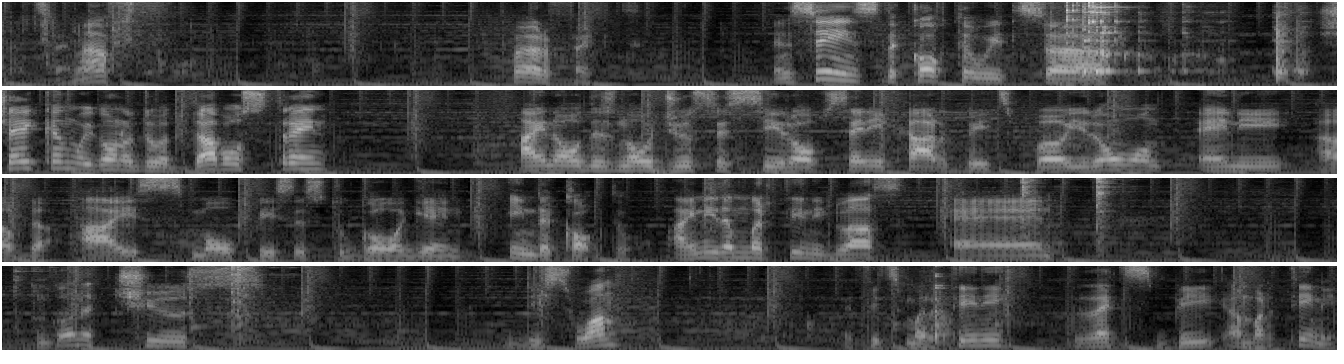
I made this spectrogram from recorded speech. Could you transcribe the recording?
That's enough. Perfect. And since the cocktail is uh, shaken, we're gonna do a double strain. I know there's no juices, syrups, any heartbeats, but you don't want any of the ice small pieces to go again in the cocktail. I need a martini glass and I'm gonna choose this one. If it's martini, let's be a martini.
